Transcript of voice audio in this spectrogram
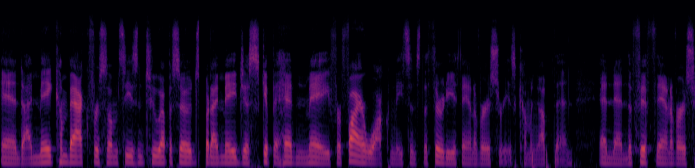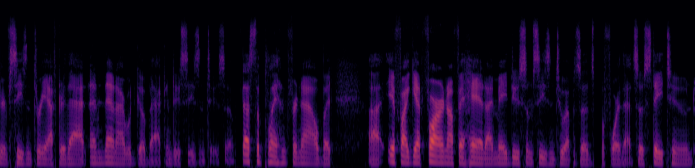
and I may come back for some season two episodes, but I may just skip ahead in May for Firewalk with Me since the 30th anniversary is coming up then, and then the fifth anniversary of season three after that, and then I would go back and do season two. So that's the plan for now. But uh, if I get far enough ahead, I may do some season two episodes before that. So stay tuned.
